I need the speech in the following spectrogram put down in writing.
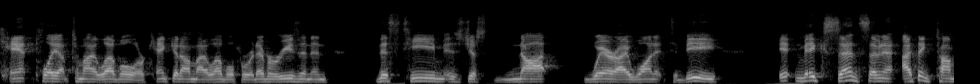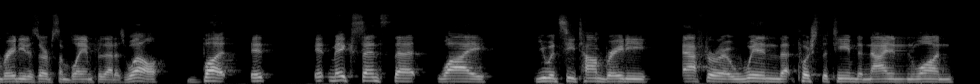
can't play up to my level or can't get on my level for whatever reason, and this team is just not where I want it to be it makes sense. I mean, I think Tom Brady deserves some blame for that as well, but it it makes sense that why you would see Tom Brady after a win that pushed the team to nine and one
